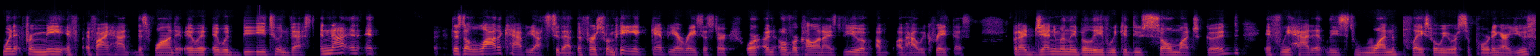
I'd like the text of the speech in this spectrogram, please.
when it for me, if if I had this wand, it, it would it would be to invest and not and, and there's a lot of caveats to that. The first one being it can't be a racist or or an overcolonized view of, of, of how we create this. But I genuinely believe we could do so much good if we had at least one place where we were supporting our youth,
